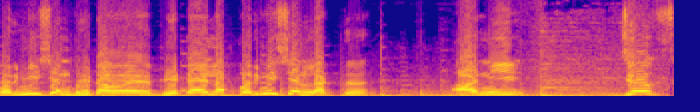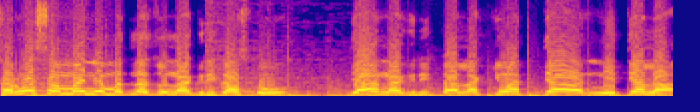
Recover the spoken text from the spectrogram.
परमिशन भेटावं भेटायला परमिशन लागतं. आणि जो सर्वसामान्यमधला जो नागरिक असतो त्या नागरिकाला किंवा त्या नेत्याला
